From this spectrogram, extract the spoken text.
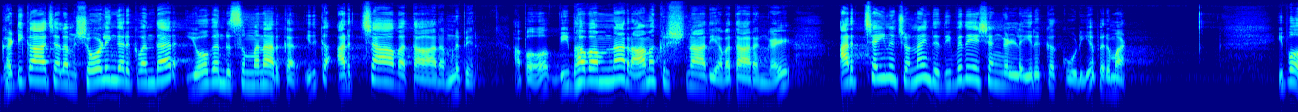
கட்டிகாச்சலம் ஷோலிங்கருக்கு வந்தார் யோக நிருசிம்மனா இருக்கார். இதுக்கு அர்ச்சாவதாரம்னு பேர். அப்போ விபவம்னா ராமகிருஷ்ணாதி அவதாரங்கள். அர்ச்சைன்னு சொன்னா இந்த திவ்யதேசங்கள்ல இருக்கக்கூடிய பெருமாள். இப்போ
